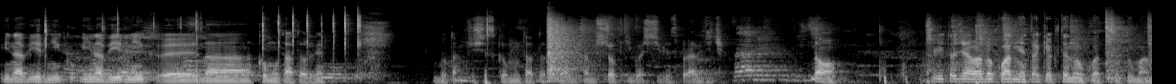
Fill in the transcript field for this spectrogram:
I na wirnik, i na wirnik e, na komutator, nie? Bo tam gdzieś jest komutator, trzeba tam szczotki właściwie sprawdzić. No, czyli to działa dokładnie tak jak ten układ, co tu mamy,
